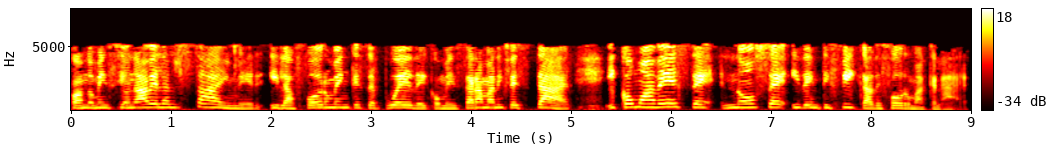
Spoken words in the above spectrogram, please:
cuando mencionaba el Alzheimer y la forma en que se puede comenzar a manifestar y cómo a veces no se identifica de forma clara.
